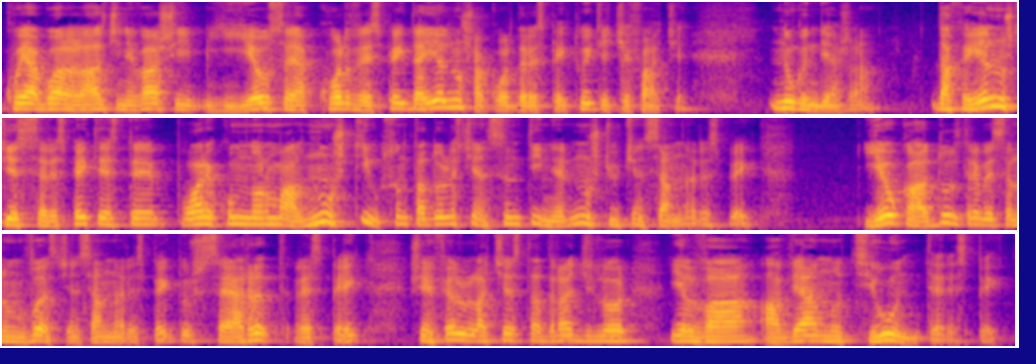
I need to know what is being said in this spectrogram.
cu ea goală la altcineva și eu să-i acord respect, dar el nu-și acordă respect. Uite ce face. Nu gândi așa. Dacă el nu știe să se respecte, este oarecum normal. Nu știu, sunt adolescent, sunt tineri, nu știu ce înseamnă respect. Eu, ca adult, trebuie să-l învăț ce înseamnă respectul și să-i arăt respect și în felul acesta, dragilor, el va avea noțiuni de respect.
